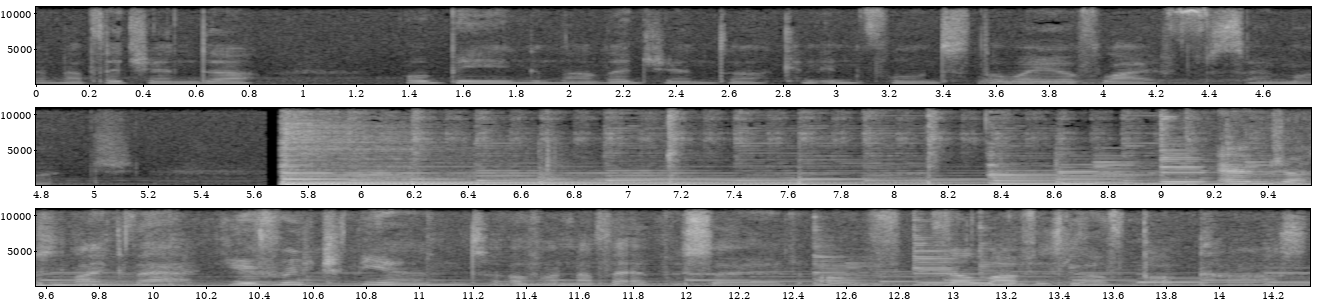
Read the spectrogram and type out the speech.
another gender or being another gender can influence the way of life so much? Just like that, you've reached the end of another episode of the Love is Love podcast.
